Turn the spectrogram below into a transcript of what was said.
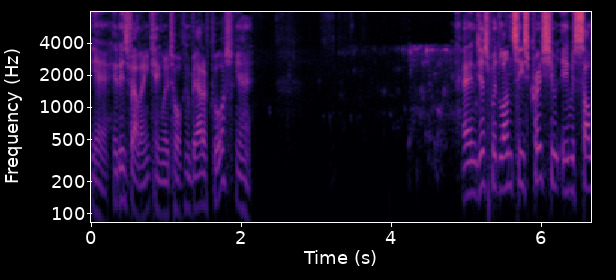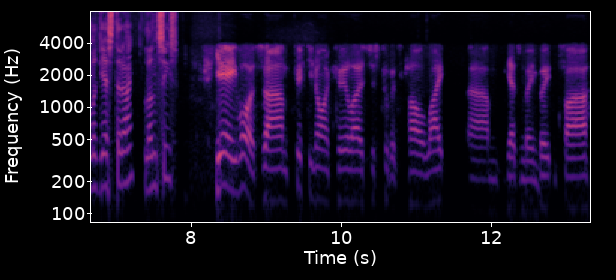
Yeah, it is Valiant King we're talking about, of course. Yeah. And just with Luncies, Kris, he was solid yesterday. Luncies. Yeah, he was. Um, 59 kilos, just took its toll late. Um, he hasn't been beaten far.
